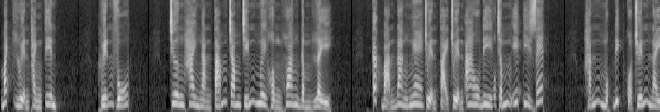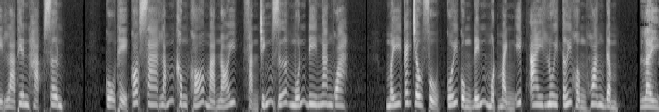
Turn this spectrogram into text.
Bách luyện thành tiên. huyễn Vũ. Chương 2890 Hồng Hoang Đầm Lầy. Các bạn đang nghe truyện tại truyện Audi.xyz. Hắn mục đích của chuyến này là Thiên Hạt Sơn. Cụ thể có xa lắm không khó mà nói, phản chính giữa muốn đi ngang qua. Mấy cái châu phủ cuối cùng đến một mảnh ít ai lui tới hồng hoang đầm. Lầy.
